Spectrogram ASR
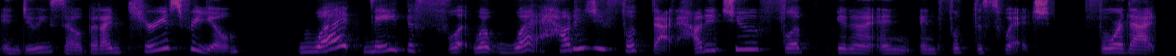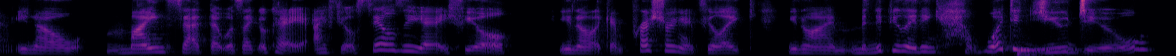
in doing so. But I'm curious for you what made the flip what what how did you flip that how did you flip you know and and flip the switch for that you know mindset that was like okay i feel salesy i feel you know like i'm pressuring i feel like you know i'm manipulating what did you do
